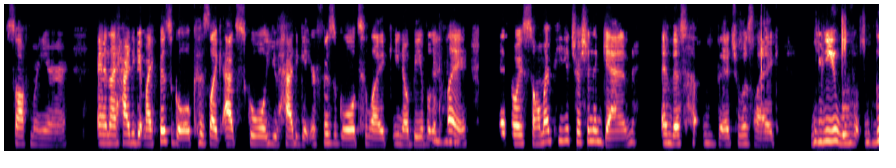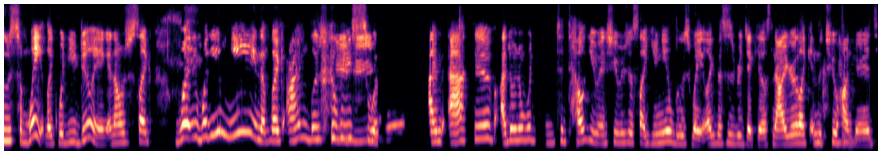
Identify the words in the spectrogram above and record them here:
sophomore year and I had to get my physical because like at school you had to get your physical to like you know be able to Mhm. play and so I saw my pediatrician again and this bitch was like you need to lo- lose some weight like what are you doing? And I was just like what what do you mean? Like I'm literally Mhm. swimming I'm active I don't know what to tell you. And she was just like you need to lose weight like this is ridiculous now you're like in the 200s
